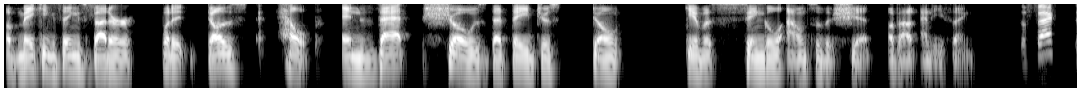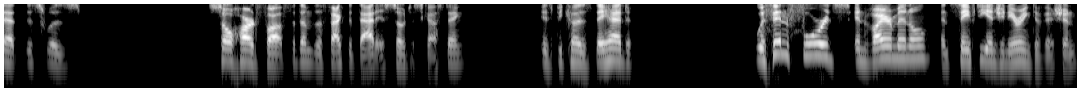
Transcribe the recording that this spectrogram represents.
of making things better but it does help and that shows that they just don't give a single ounce of a shit about anything The fact that this was so hard fought for them, the fact that that is so disgusting, is because they had within Ford's environmental and safety engineering division,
